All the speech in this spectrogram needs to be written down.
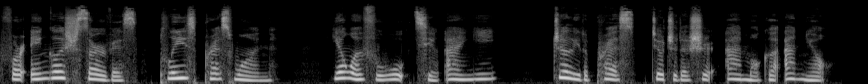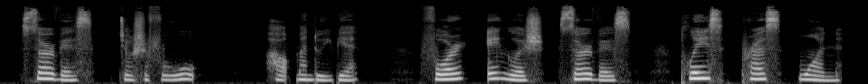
For English service, please press one。英文服务请按一。这里的 press 就指的是按某个按钮，service 就是服务。好，慢读一遍。For English service, please press one.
